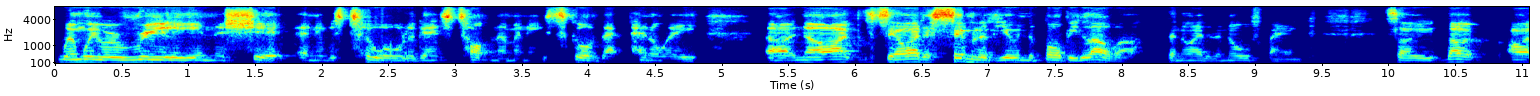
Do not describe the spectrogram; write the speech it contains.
when we were really in the shit and it was two all against Tottenham and he scored that penalty. Uh, no, I see. I had a similar view in the Bobby Lower than I had in the North Bank. So though I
